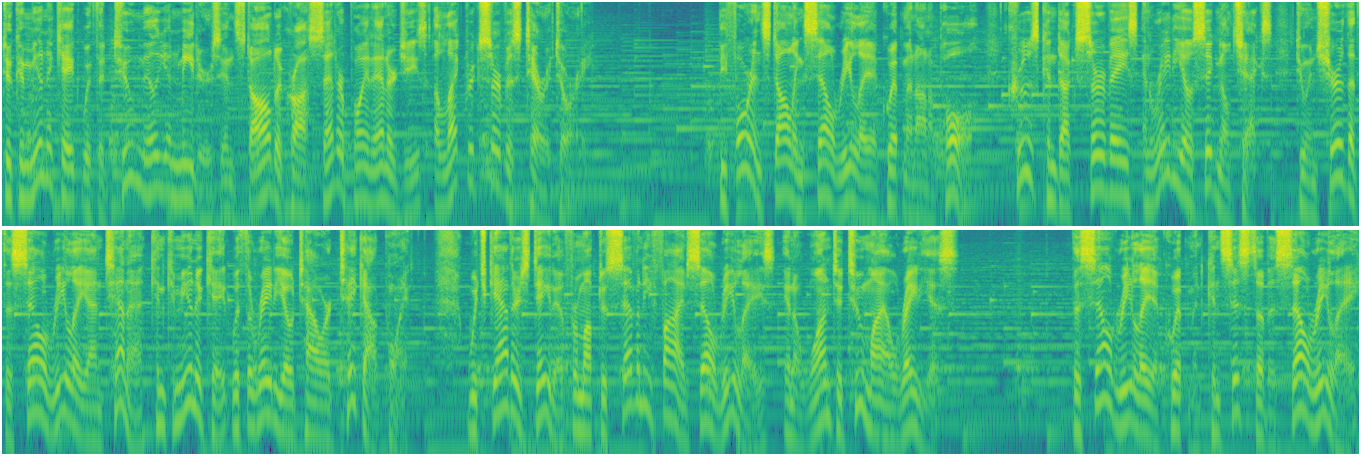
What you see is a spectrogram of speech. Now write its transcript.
to communicate with the 2 million meters installed across CenterPoint Energy's electric service territory. Before installing cell relay equipment on a pole, crews conduct surveys and radio signal checks to ensure that the cell relay antenna can communicate with the radio tower takeout point, which gathers data from up to 75 cell relays in a 1 to 2 mile radius. The cell relay equipment consists of a cell relay,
